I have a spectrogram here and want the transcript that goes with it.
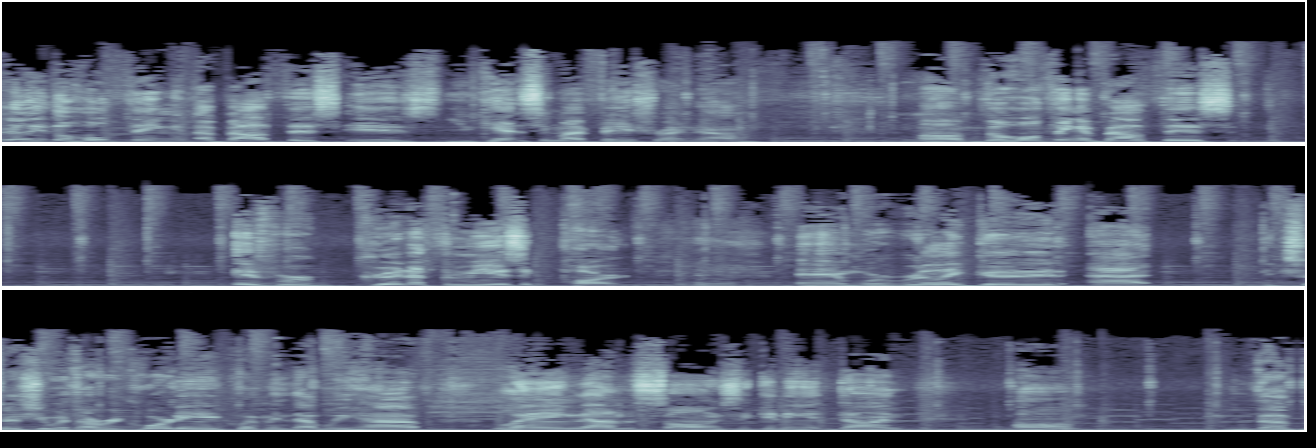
really, the whole thing about this is you can't see my face right now. Um, the whole thing about this is we're good at the music part, and we're really good at, especially with our recording equipment that we have, laying down the songs and getting it done. Um, the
